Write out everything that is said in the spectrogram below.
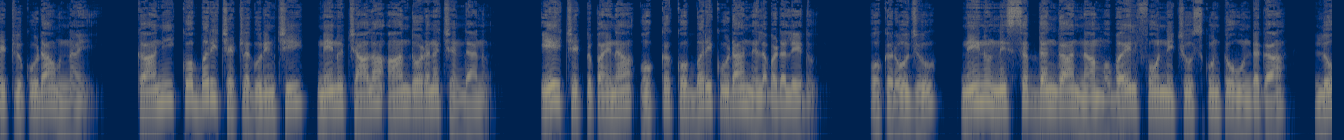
చెట్లు కూడా ఉన్నాయి. కానీ కొబ్బరి చెట్ల గురించి నేను చాలా ఆందోళన చెందాను. ఏ చెట్టుపైన ఒక్క కొబ్బరి కూడా నిలబడలేదు. ఒకరోజు నేను నిశ్శబ్దంగా నా మొబైల్ ఫోన్ని చూసుకుంటూ ఉండగా లో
